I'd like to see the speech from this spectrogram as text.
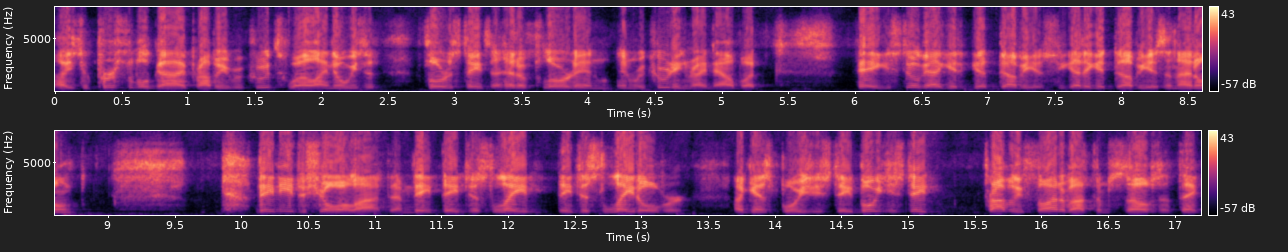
Uh, he's a personable guy. Probably recruits well. I know he's at Florida State's ahead of Florida in, in recruiting right now, but hey, you still got to get get W's. You got to get W's, and I don't. They need to show a lot. I mean, they they just laid they just laid over against Boise State. Boise State probably thought about themselves and think,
